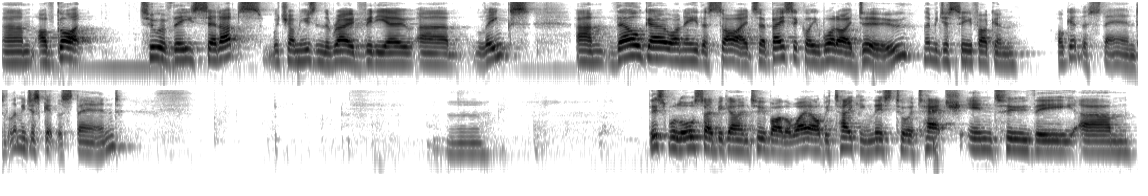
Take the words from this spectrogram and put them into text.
Um, I've got two of these setups, which I'm using the Rode video um, links. Um, they'll go on either side. So basically what I do, let me just see if I can, I'll get the stand. Let me just get the stand. Uh, this will also be going to, by the way, I'll be taking this to attach into the um,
